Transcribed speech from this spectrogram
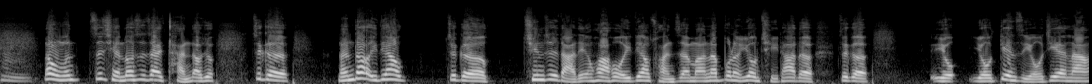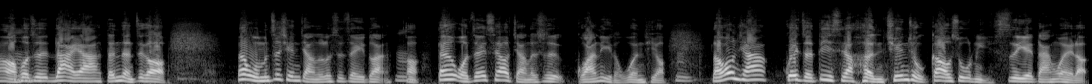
嗯，那我们之前都是在谈到，就这个难道一定要这个亲自打电话或一定要传真吗？那不能用其他的这个有有电子邮件啊，哦，或者是赖啊等等这个哦。那我们之前讲的都是这一段、嗯、哦，但是我这一次要讲的是管理的问题哦。嗯，劳工请假规则第四条很清楚告诉你事业单位了，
